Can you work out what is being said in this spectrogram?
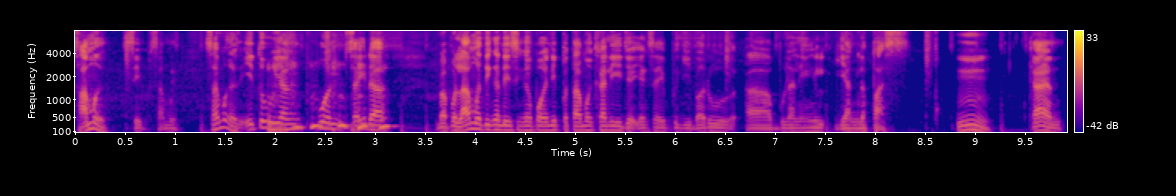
sama, same sama. Sama. Itu yang pun saya dah berapa lama tinggal di Singapura ini pertama kali je yang saya pergi baru uh, bulan yang yang lepas. Hmm. Kan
